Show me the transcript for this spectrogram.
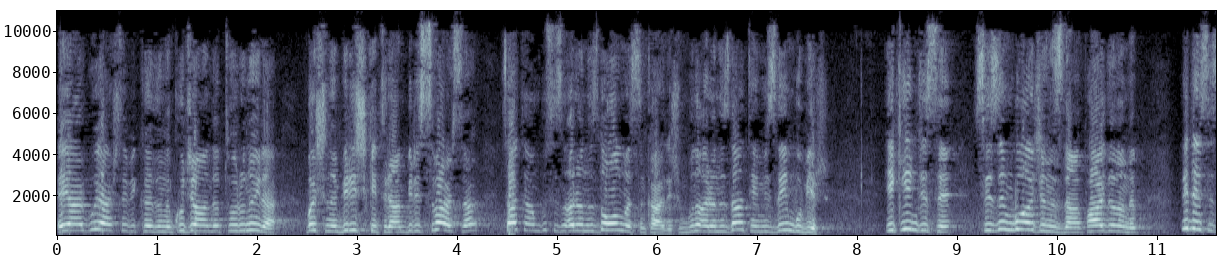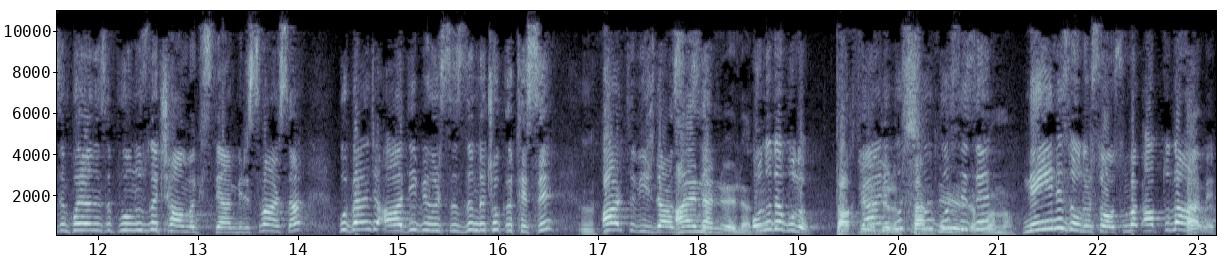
Eğer bu yaşta bir kadının kucağında torunuyla başına bir iş getiren birisi varsa zaten bu sizin aranızda olmasın kardeşim. Bunu aranızdan temizleyin bu bir. İkincisi sizin bu acınızdan faydalanıp bir de sizin paranızı pulunuzu da çalmak isteyen birisi varsa bu bence adi bir hırsızlığın da çok ötesi artı vicdansızlık. Aynen öyle. Onu da bulun. Takdir yani ediyorum. Bu, Takdir bu ediyorum sizin onu. neyiniz olursa olsun bak Abdullah abi.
